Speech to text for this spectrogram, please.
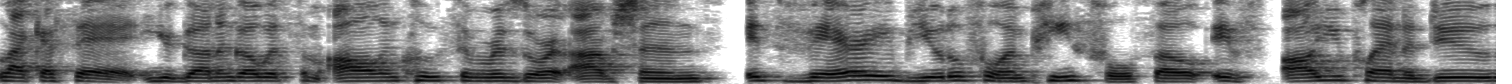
like I said, you're going to go with some all inclusive resort options. It's very beautiful and peaceful. So if all you plan to do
